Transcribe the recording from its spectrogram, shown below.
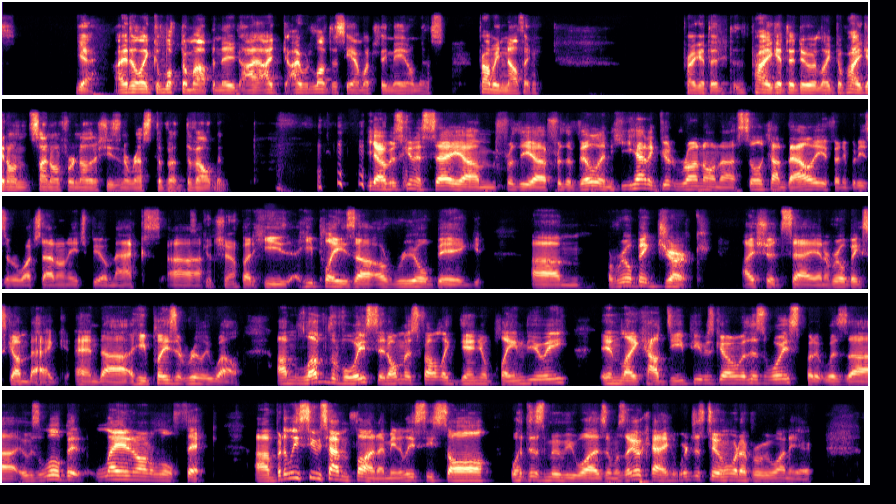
yeah i had to like look them up and they I, I i would love to see how much they made on this. Probably nothing. Probably get to probably get to do it. Like they'll probably get on sign on for another season of rest of development yeah, I was gonna say um, for the uh, for the villain, he had a good run on uh, Silicon Valley. If anybody's ever watched that on HBO Max, uh, good show. but he he plays a, a real big um, a real big jerk, I should say, and a real big scumbag, and uh, he plays it really well. Um, loved the voice. It almost felt like Daniel Plainviewy in like how deep he was going with his voice, but it was uh, it was a little bit laying on a little thick. Um, but at least he was having fun. I mean, at least he saw what this movie was and was like, okay, we're just doing whatever we want here.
